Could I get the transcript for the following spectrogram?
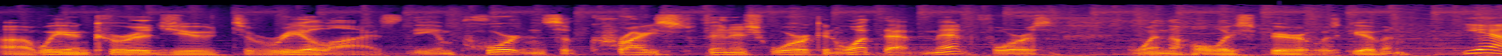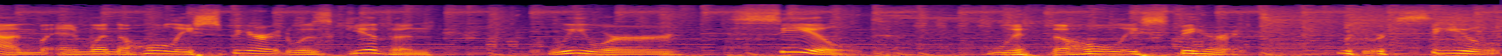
uh, we encourage you to realize the importance of Christ's finished work and what that meant for us when the Holy Spirit was given. Yeah, and, and when the Holy Spirit was given, we were sealed with the Holy Spirit. We were sealed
